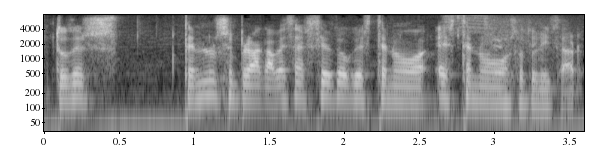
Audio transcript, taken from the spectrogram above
Entonces, tenerlo siempre en la cabeza. Es cierto que este no, este no vas a utilizar.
